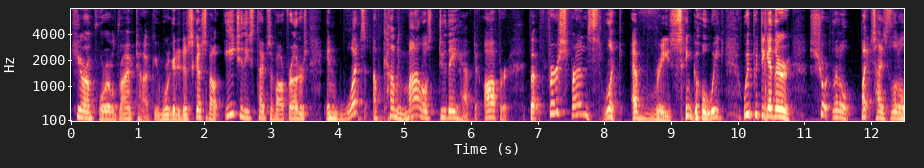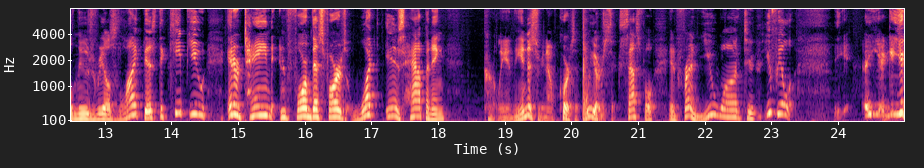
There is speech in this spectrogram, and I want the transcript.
here on Four Wheel Drive Talk. We're going to discuss about each of these types of off-roaders and what upcoming models do they have to offer. But first, friends, look, every single week we put together short little bite-sized little news reels like this to keep you entertained, informed as far as what is happening currently in the industry. Now, of course, if we are successful and friend, you want to, you feel you're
